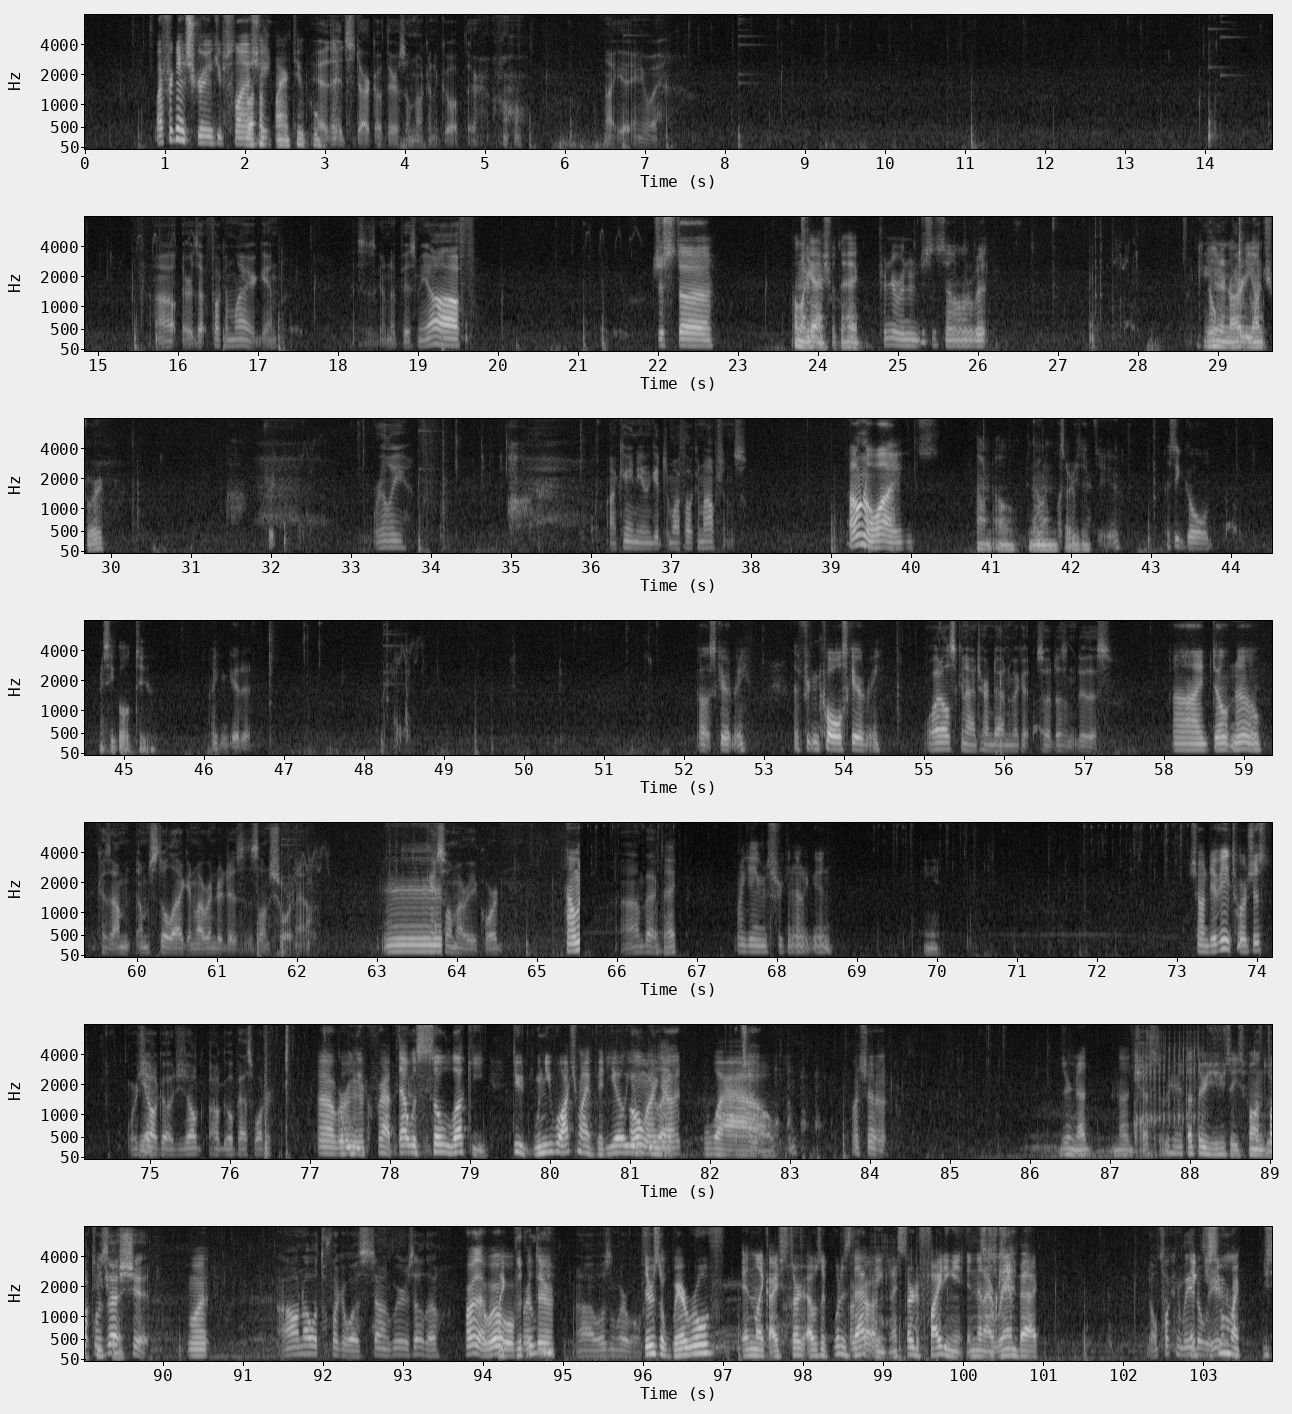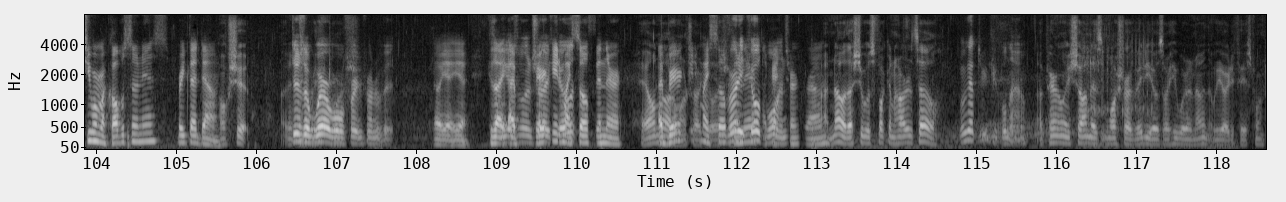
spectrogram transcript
My freaking screen keeps Oh, I found flashing. some iron too. Cool. Yeah, it's dark up there, so I'm not gonna go up there. not yet, anyway. Oh, there's that fucking lag again. This is gonna piss me off. Just uh, Oh my Turn- gosh, what the heck? turn your render distance down a little bit. Can't Isn't even already get- on short? Really? I can't even get to my fucking options. I don't know why. It's, I don't know. I Never don't mind, it's already there. it does to you. I see gold. I see gold too. I can get it. Oh, it scared me. The freaking coal scared me. What else can I turn down to make it so it doesn't do this? I don't know. Because I'm I'm still lagging. My render distance is on short now. Mm, Cancel my record. How many- I'm back. What the heck? my game's freaking out again. Dang it. Sean, do you have any torches? Where'd Yeah. y'all go? Did y'all all go past water? Uh, we're Holy here. crap, that was so lucky. Dude, when you watch my video, you'll Oh my be like, god. wow. Watch out. Is there another, another chest over here? I thought there usually What spawns the fuck with two was that shit? What? I don't know what the fuck it was. sounded weird as hell though. Probably that werewolf right there. Uh, it wasn't werewolf. There's a werewolf, and like I start, I was like, "What is that Okay. thing?" And I started fighting it, and then I ran back. Don't fucking lead Like, it you over see here. where my, you see where my cobblestone is? Break that down. Oh shit. There's a think we had werewolf right in front of it. Oh yeah, yeah. Because I, You I wanna try barricaded kill it? myself in there. Hell no, I I, barricaded try to myself kill You've already there. killed like, I one. turned that shit. I around. know that shit was fucking hard as hell. We got three people now. Apparently Sean hasn't watched our videos, or he would have known that we already faced one.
